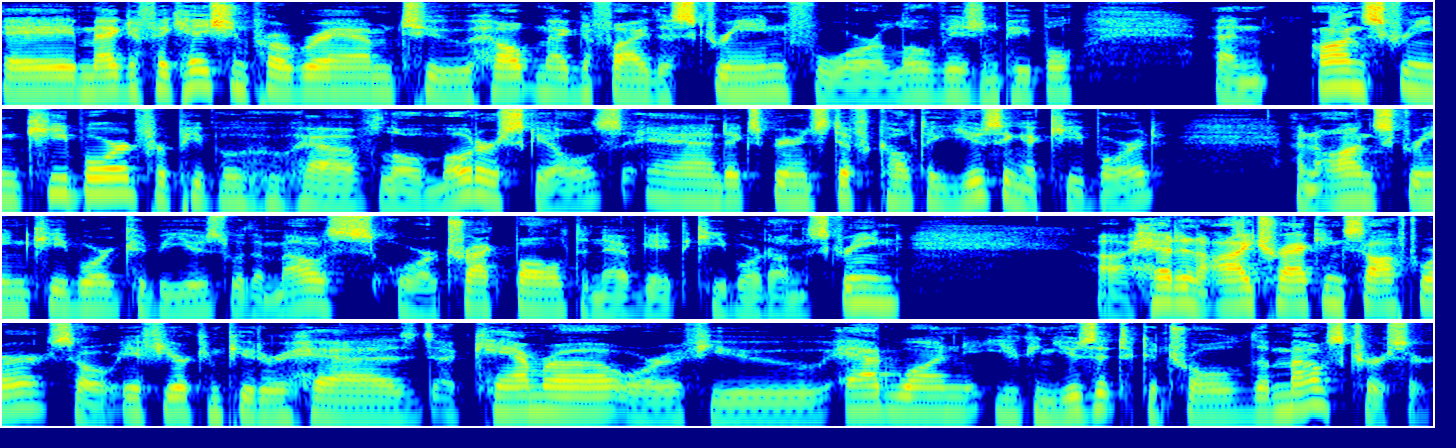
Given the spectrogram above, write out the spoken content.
a magnification program to help magnify the screen for low vision people, an on screen keyboard for people who have low motor skills and experience difficulty using a keyboard. An on screen keyboard could be used with a mouse or trackball to navigate the keyboard on the screen uh, head and eye tracking software. So if your computer has a camera or if you add one, you can use it to control the mouse cursor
